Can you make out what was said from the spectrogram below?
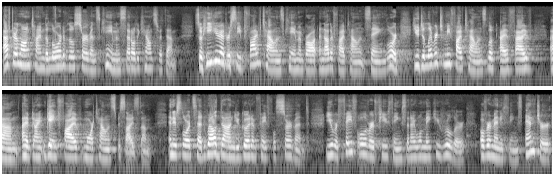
After a long time, the Lord of those servants came and settled accounts with them. So he who had received five talents came and brought another five talents, saying, Lord, you delivered to me five talents. Look, I have five. Um, I have gained five more talents besides them. And his Lord said, Well done, you good and faithful servant. You were faithful over a few things, and I will make you ruler over many things. Enter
